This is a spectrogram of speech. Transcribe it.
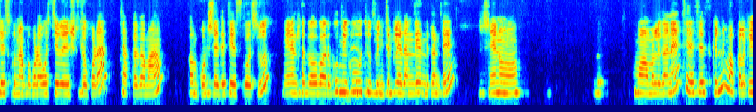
చేసుకున్నప్పుడు కూడా వచ్చే వేస్ట్తో కూడా చక్కగా మనం కంపోస్ట్ అయితే చేసుకోవచ్చు. నేను ఇంత వరకు మీకు చూపించట్లేదండి. ఎందుకంటే నేను మామూలుగానే చేసేసుకుని మొక్కలకి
